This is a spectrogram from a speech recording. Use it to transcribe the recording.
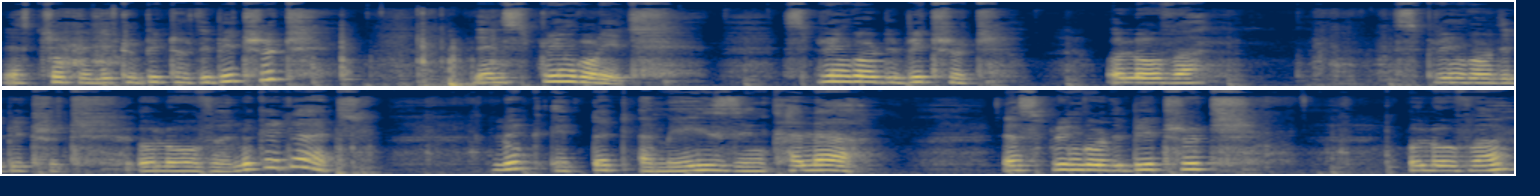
Just chop a little bit of the beetroot then sprinkle it. Sprinkle the beetroot all over. Sprinkle the beetroot all over. Look at that. Look at that amazing color. Just sprinkle the beetroot all over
